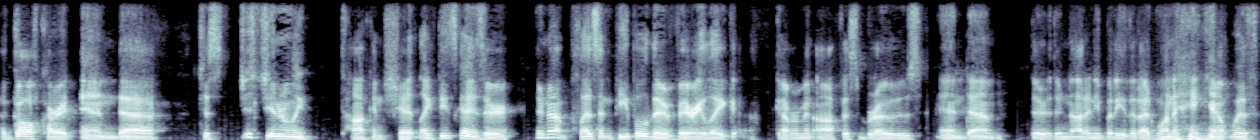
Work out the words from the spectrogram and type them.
a golf cart and uh, just just generally talking shit. Like these guys are they're not pleasant people. They're very like government office bros, and um, they're they're not anybody that I'd want to hang out with.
